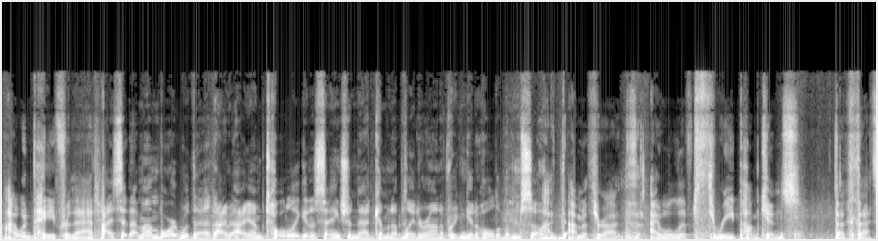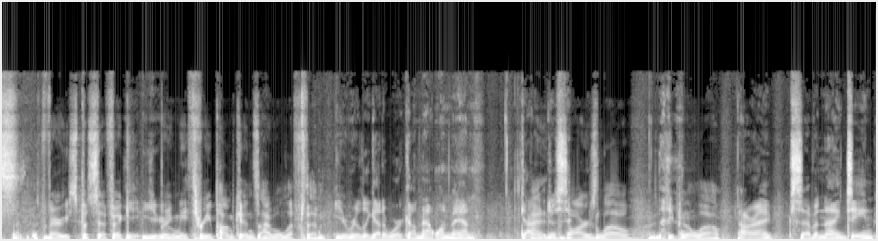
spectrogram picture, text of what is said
I would pay for that. I said I'm on board with that. I, I am totally going to sanction that coming up later on if we can get a hold of him. So I, I'm gonna throw out. I will lift three pumpkins. That's that's very specific. Bring me three pumpkins. I will lift them. you really got to work on that one, man. I'm just saying. Bars low, keeping it low. All right, 719.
